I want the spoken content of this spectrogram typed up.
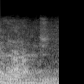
short.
